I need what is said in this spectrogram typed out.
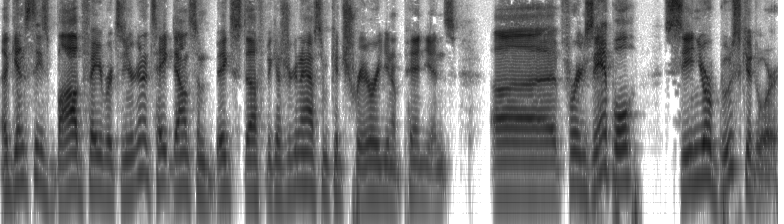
against these Bob favorites, and you're gonna take down some big stuff because you're gonna have some contrarian opinions. Uh, for example, Senor Buscador,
